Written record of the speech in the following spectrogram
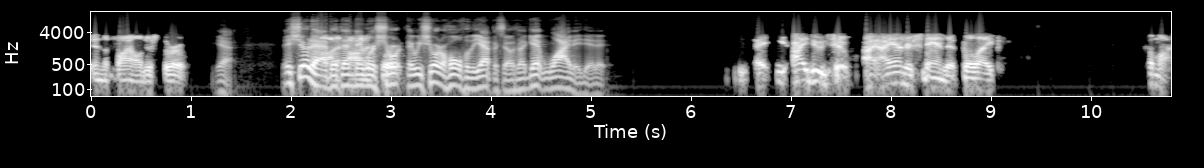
in the final just through. They should have but then they were short they were short a hole for the episodes I get why they did it I, I do too. I, I understand it, but like, come on,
